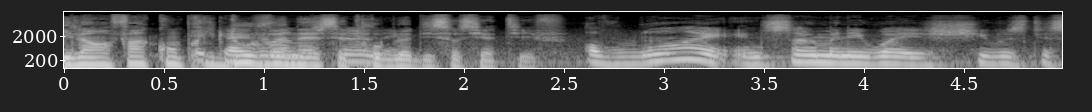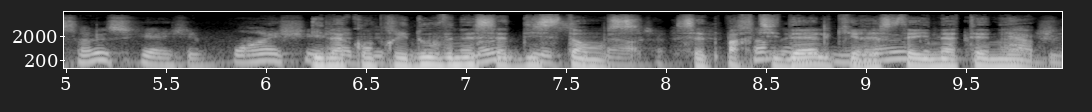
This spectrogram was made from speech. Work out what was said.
Il a enfin compris d'où venaient ces troubles dissociatifs. Il a compris d'où venait cette distance, cette partie d'elle qui restait inatteignable.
